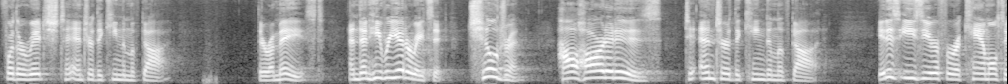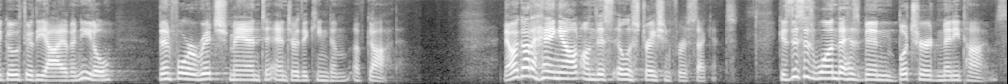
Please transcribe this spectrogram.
for the rich to enter the kingdom of God. They're amazed. And then he reiterates it Children, how hard it is to enter the kingdom of God. It is easier for a camel to go through the eye of a needle than for a rich man to enter the kingdom of God. Now, I got to hang out on this illustration for a second, because this is one that has been butchered many times,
